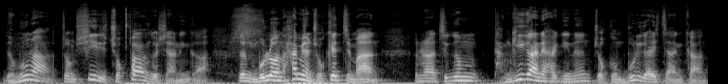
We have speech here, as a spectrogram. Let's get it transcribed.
너무나 좀 시일이 촉박한 것이 아닌가. 저는 물론 하면 좋겠지만 그러나 지금 단기간에 하기는 조금 무리가 있지 않을까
